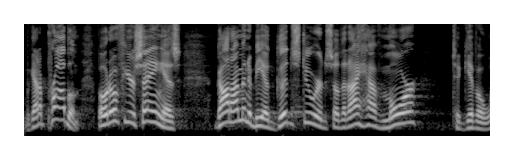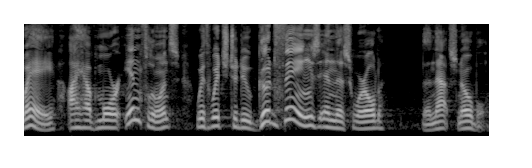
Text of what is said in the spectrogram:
we got a problem. But what if you're saying is, God, I'm going to be a good steward so that I have more to give away, I have more influence with which to do good things in this world, then that's noble.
